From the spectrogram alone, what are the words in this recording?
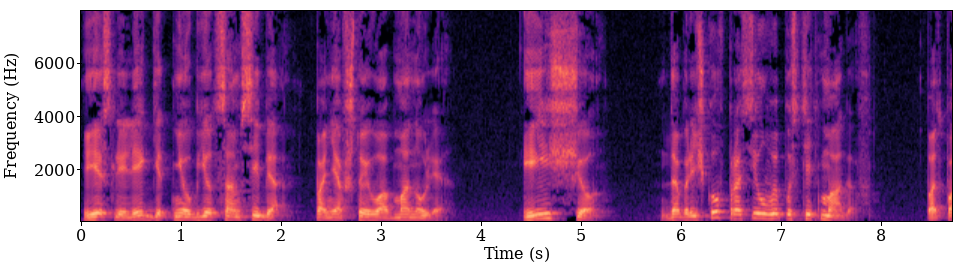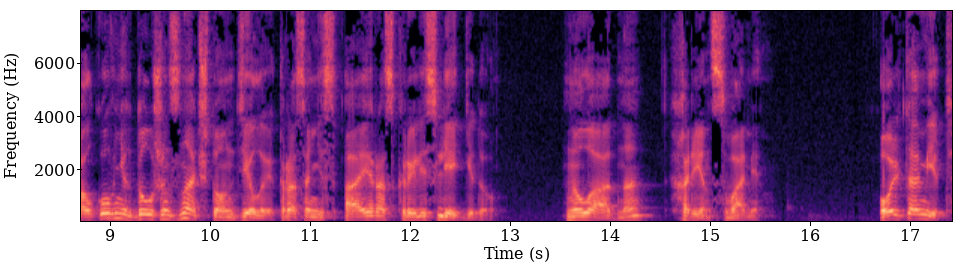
если Леггет не убьет сам себя, поняв, что его обманули. И еще. Добрячков просил выпустить магов. Подполковник должен знать, что он делает, раз они с Ай раскрылись Леггеду. Ну ладно, хрен с вами. «Ольтамид,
